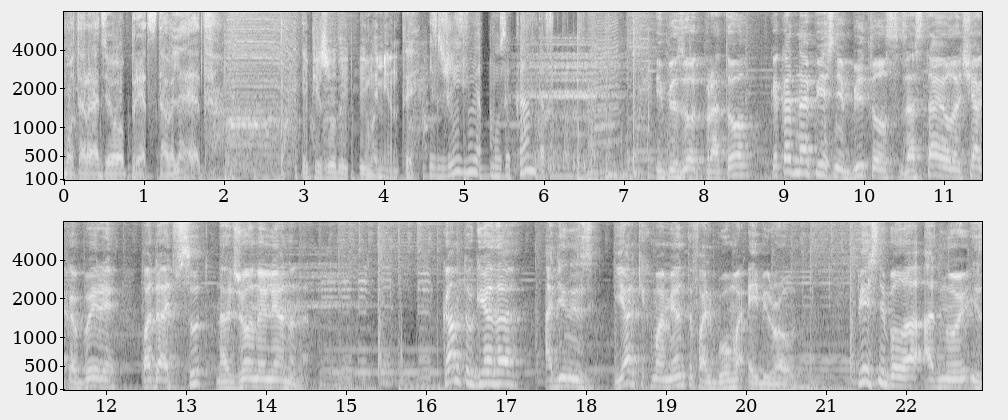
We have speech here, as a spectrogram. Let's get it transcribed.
Моторадио представляет Эпизоды и моменты из жизни музыкантов. Эпизод про то, как одна песня «Битлз» заставила Чака Берри подать в суд на Джона Леннона. «Come Together» – один из ярких моментов альбома «Abbey Road». Песня была одной из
